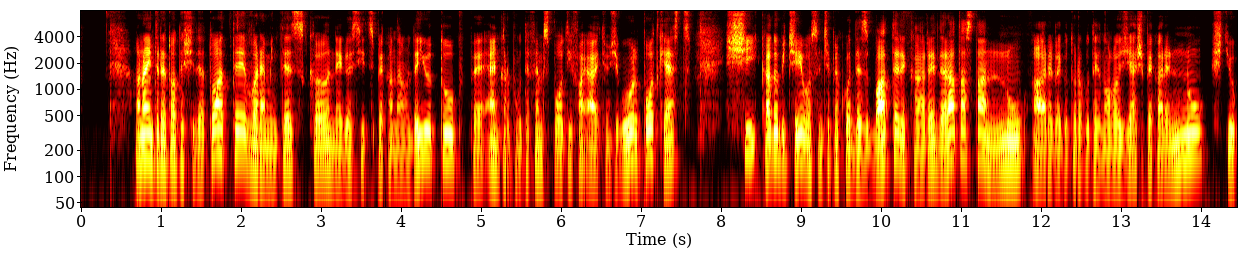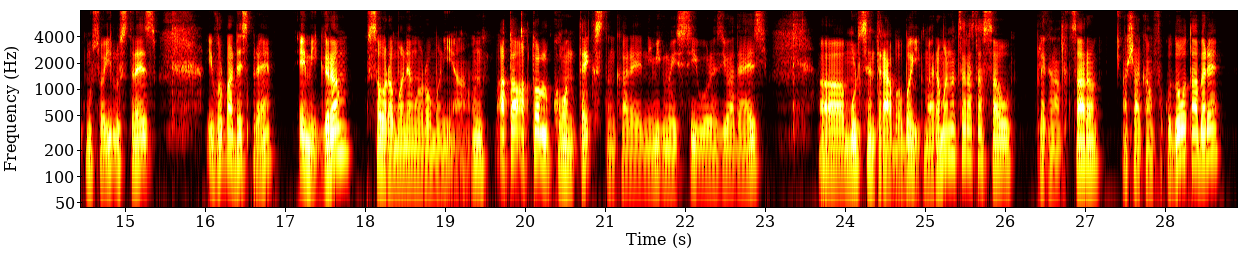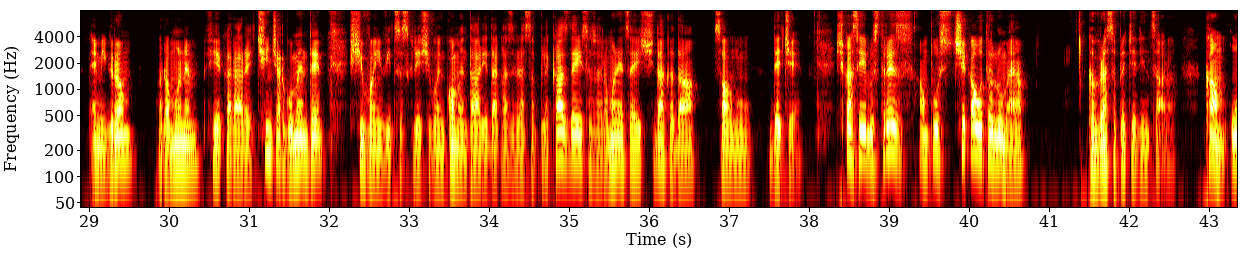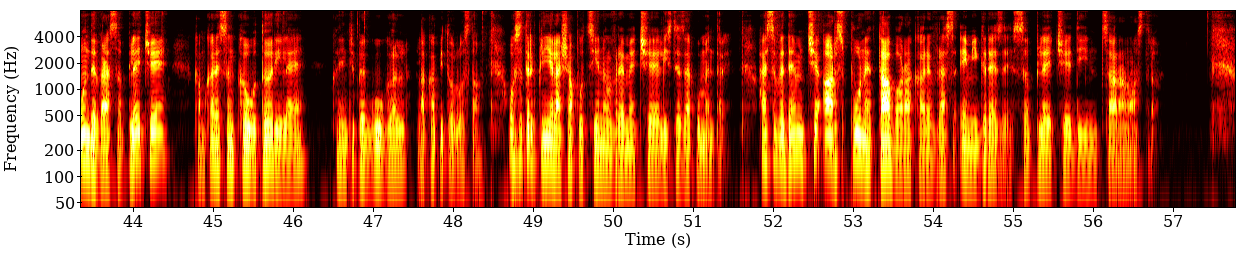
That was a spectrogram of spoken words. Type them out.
Înainte de toate și de toate, vă reamintesc că ne găsiți pe canalul de YouTube, pe Anchor.fm, Spotify, iTunes și Google Podcasts și, ca de obicei, o să începem cu o dezbatere care, de data asta, nu are legătură cu tehnologia și pe care nu știu cum să o ilustrez. E vorba despre emigrăm sau rămânem în România. În actualul context în care nimic nu e sigur în ziua de azi, uh, mulți se întreabă, băi, mai rămân în țara asta sau plec în altă țară? Așa că am făcut două tabere, emigrăm rămânem, fiecare are 5 argumente și vă invit să scrieți și voi în comentarii dacă ați vrea să plecați de aici sau să rămâneți aici și dacă da sau nu, de ce. Și ca să ilustrez, am pus ce caută lumea când vrea să plece din țară. Cam unde vrea să plece, cam care sunt căutările când intri pe Google la capitolul ăsta. O să trec prin ele așa puțin în vreme ce listez argumentele. Hai să vedem ce ar spune tabăra care vrea să emigreze, să plece din țara noastră.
